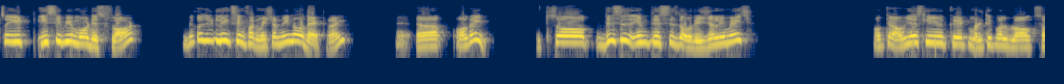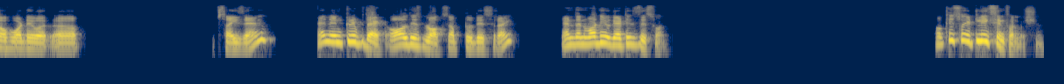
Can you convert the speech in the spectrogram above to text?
So it ECB mode is flawed because it leaks information. We know that, right? Uh, all right so this is if this is the original image Okay, obviously you create multiple blocks of whatever uh, size n and encrypt that, all these blocks up to this, right? And then what you get is this one. Okay, so it leaks information.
